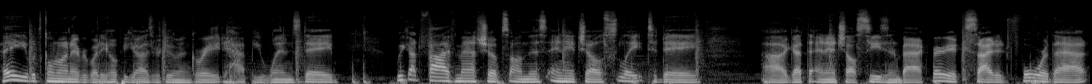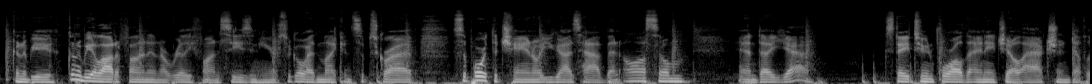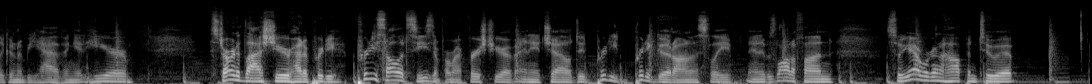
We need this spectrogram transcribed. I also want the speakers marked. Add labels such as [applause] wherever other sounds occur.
Speaker 1: Hey, what's going on, everybody? Hope you guys are doing great. Happy Wednesday. We got five matchups on this NHL slate today. I uh, got the NHL season back. Very excited for that. Going to be going to be a lot of fun and a really fun season here. So go ahead and like and subscribe. Support the channel. You guys have been awesome. And uh, yeah, stay tuned for all the NHL action. Definitely going to be having it here started last year, had a pretty pretty solid season for my first year of NHL. Did pretty pretty good honestly, and it was a lot of fun. So yeah, we're gonna hop into it.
